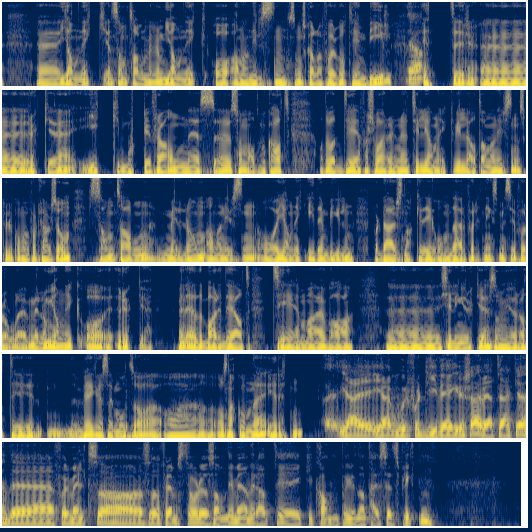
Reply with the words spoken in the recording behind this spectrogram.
eh, Jannik, en samtale mellom Jannik og Anna Nilsen, som skal ha foregått i en bil. Ja. Etter eh, Røkke gikk bort fra Andenes eh, som advokat. Og det var det forsvarerne til Jannik ville at Anna Nilsen skulle komme og forklare seg om. Samtalen mellom Anna Nilsen og Jannik i den bilen. For der snakker de om det her forretningsmessige forholdet mellom Jannik og Røkke. Men er det bare det at temaet var Kjell Inge Røkke som gjør at de vegrer seg mot å, å, å snakke om det i retten? Jeg, jeg, hvorfor de vegrer seg, vet jeg ikke. Det, formelt så, så, fremstår det jo som de mener at de ikke kan pga. taushetsplikten.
